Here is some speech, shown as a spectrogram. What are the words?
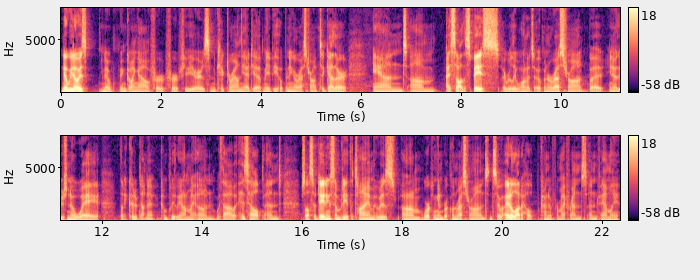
you know we'd always you know been going out for for a few years and kicked around the idea of maybe opening a restaurant together. And um, I saw the space. I really wanted to open a restaurant, but you know, there's no way that I could have done it completely on my own without his help. And I was also dating somebody at the time who was um, working in Brooklyn restaurants, and so I had a lot of help, kind of from my friends and family,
